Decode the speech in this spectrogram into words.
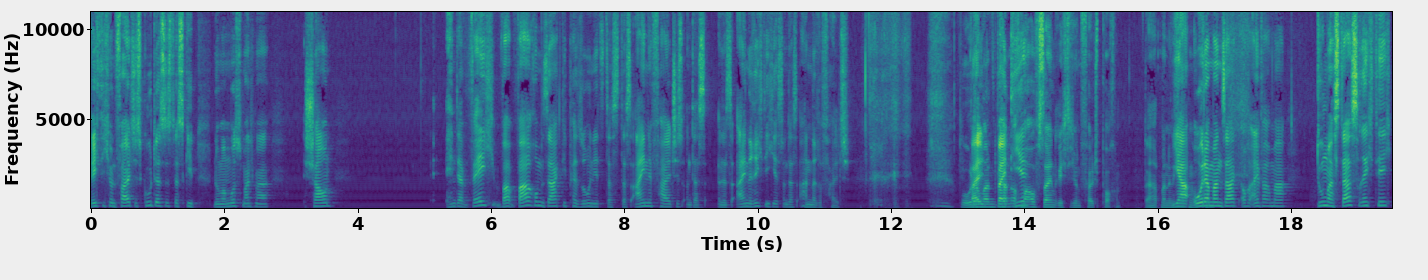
Richtig und falsch ist gut, dass es das gibt. Nur man muss manchmal schauen, hinter welch, wa warum sagt die Person jetzt, dass das eine falsch ist und das, das eine richtig ist und das andere falsch? oder Weil man bei kann auch dir- mal auf sein richtig und falsch pochen. Da hat man nämlich Ja, auch oder man sagt auch einfach mal, du machst das richtig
